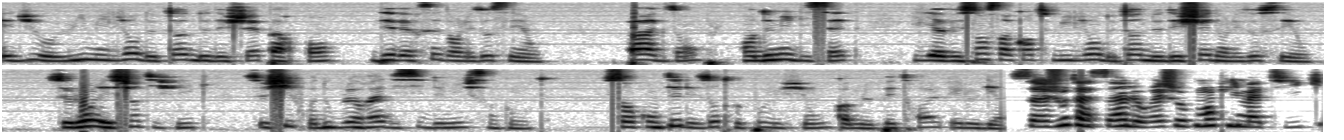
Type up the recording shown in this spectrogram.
est dû aux 8 millions de tonnes de déchets par an déversés dans les océans. Par exemple, en 2017, il y avait 150 millions de tonnes de déchets dans les océans. Selon les scientifiques, ce chiffre doublerait d'ici 2050 sans compter les autres pollutions comme le pétrole et le gaz. S'ajoute à ça le réchauffement climatique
